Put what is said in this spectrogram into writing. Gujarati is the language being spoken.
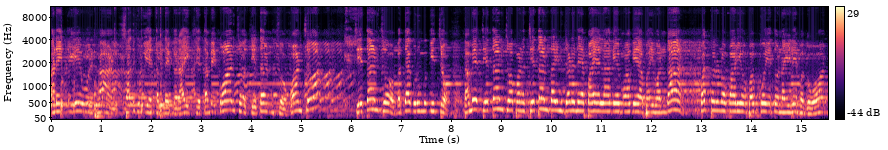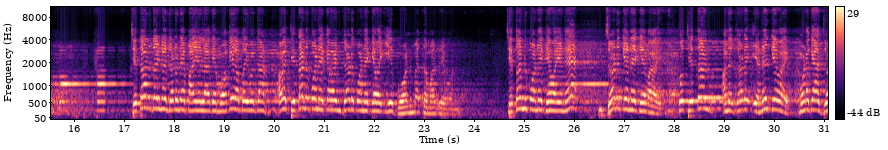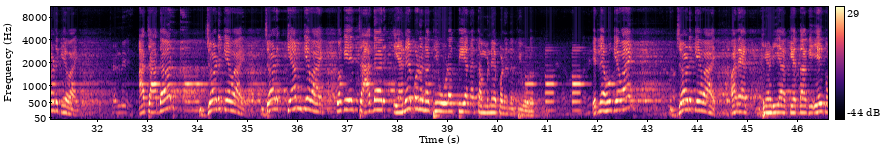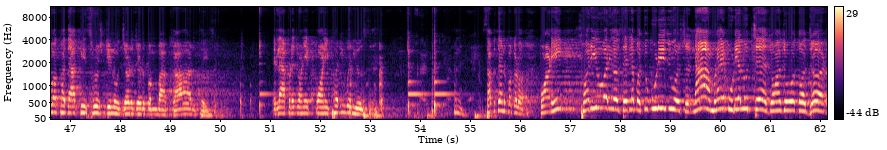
અને એ ઓળખાણ સદગુરુએ તમને કરાઈ છે. તમે કોણ છો? ચેતન છો. કોણ છો? ચેતન છો. બધા ગુરુમુખી છો. તમે ચેતન છો, પણ ચેતન થઈને જળને પાયે લાગે, મોગે ભાઈ વંદાન પથ્થરનો પાડ્યો ભબકો એ તો નહીં રે ભગવાન. ચેતન થઈને જડને પાયે લાગે, મોગે અભય વરદાન. હવે ચેતન કોને કહેવાય જડ કોને કહેવાય એ ભોનમાં તમારે રહેવાનું. ચેતન કોને કહેવાય એને? જડ કેને કહેવાય? તો ચેતન અને જડ એને કહેવાય. મોણે કે આ જડ કહેવાય. આ ચાદર જડ કહેવાય. જડ કેમ કહેવાય? તો કે એ ચાદર એને પણ નથી ઓળખતી અને તમને પણ નથી ઓળખતી. એટલે શું કહેવાય? જડ કહેવાય. અને ઘેડિયા કહેતા કે એક વખત આખી સૃષ્ટિનું જડ જડ બંબાકાર થઈ છે એટલે આપણે જાણીએ એક પાણી ફરી વર્યું છે? શબ્દને પકડો. પાણી ફરી વર્યું હશે એટલે બધું બુડી જવું હશે ના હમણાં બુડેલું જ છે. જો જોવો તો જડ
